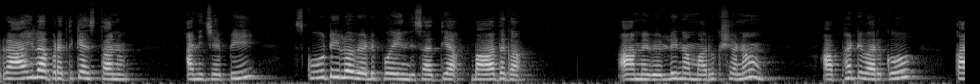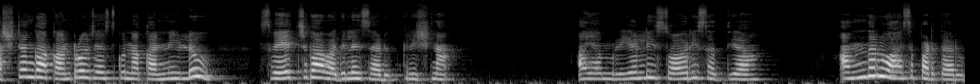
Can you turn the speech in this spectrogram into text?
రాయిలా బ్రతికేస్తాను అని చెప్పి స్కూటీలో వెళ్ళిపోయింది సత్య బాధగా. ఆమె వెళ్ళిన మరుక్షణం అప్పటి వరకు కష్టంగా కంట్రోల్ చేసుకున్న కన్నీళ్ళు స్వేచ్ఛగా వదిలేశాడు Krishna. I'm really sorry Satya. అందరూ ఆశపడతారు.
